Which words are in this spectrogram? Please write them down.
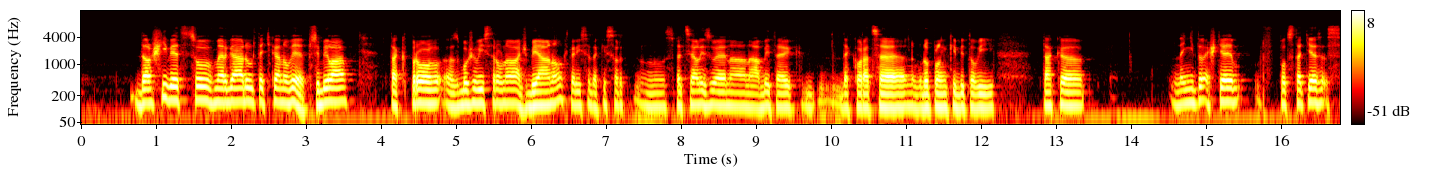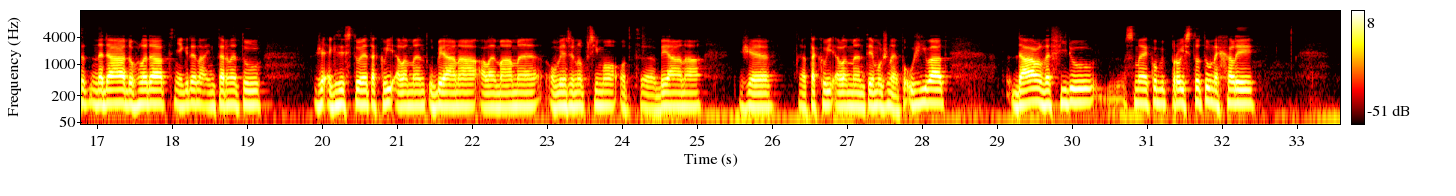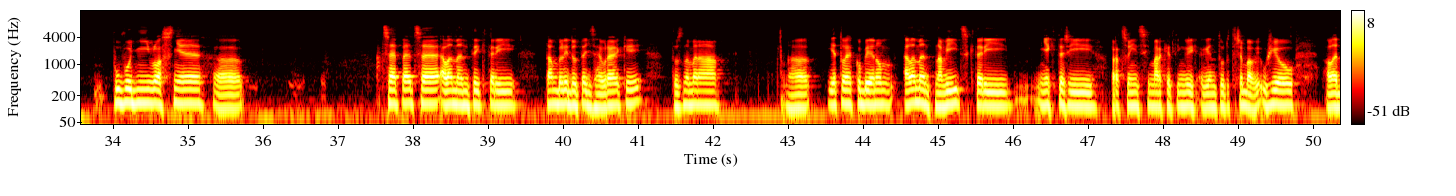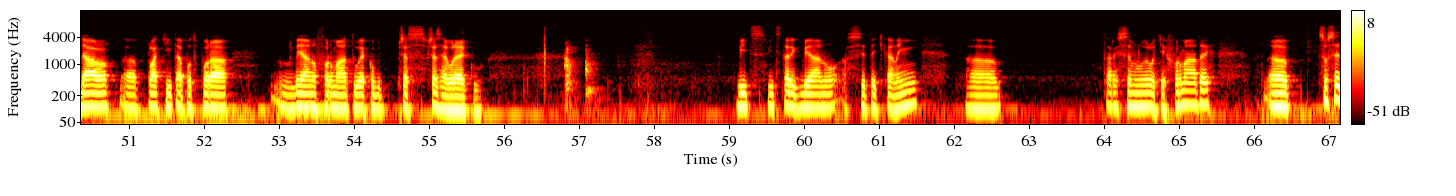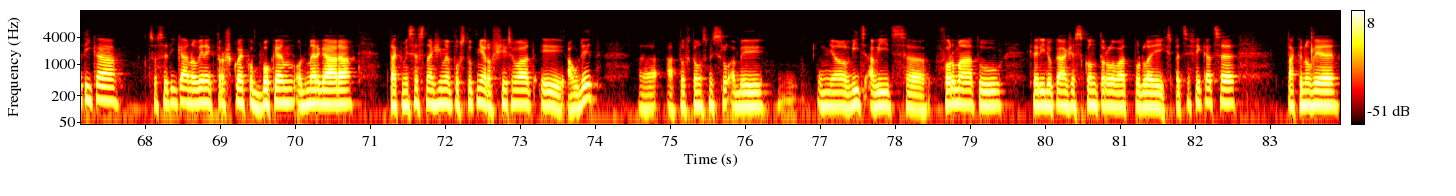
další věc, co v Mergádu teďka nově přibyla, tak pro zbožový srovnávač Biano, který se taky sort, mm, specializuje na nábytek, dekorace nebo doplňky bytový, tak eh, není to ještě v podstatě se nedá dohledat někde na internetu, že existuje takový element u Biana, ale máme ověřeno přímo od eh, Biana, že takový element je možné používat. Dál ve feedu jsme jakoby pro jistotu nechali původní vlastně CPC eh, elementy, které tam byly doteď z Heuréky. To znamená, eh, je to jakoby jenom element navíc, který někteří pracovníci marketingových agentur třeba využijou, ale dál eh, platí ta podpora Biano formátu jakoby přes, přes Heuréku. Víc, víc tady k Bianu asi teďka není. Tady se mluvil o těch formátech. Eh, co se týká, co se týká novinek trošku jako bokem od Mergáda, tak my se snažíme postupně rozšiřovat i audit, eh, a to v tom smyslu, aby uměl víc a víc eh, formátů, který dokáže zkontrolovat podle jejich specifikace. Tak nově,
